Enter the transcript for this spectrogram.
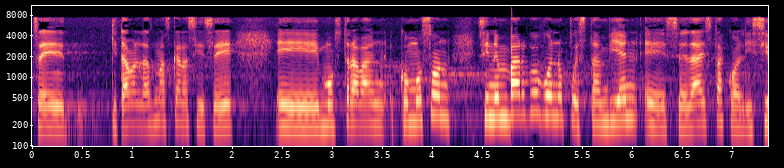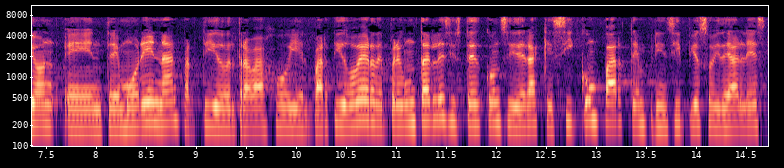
se quitaban las máscaras y se eh, mostraban cómo son. Sin embargo, bueno, pues también eh, se da esta coalición entre Morena, el Partido del Trabajo y el Partido Verde. Preguntarle si usted considera que sí comparten principios o ideales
